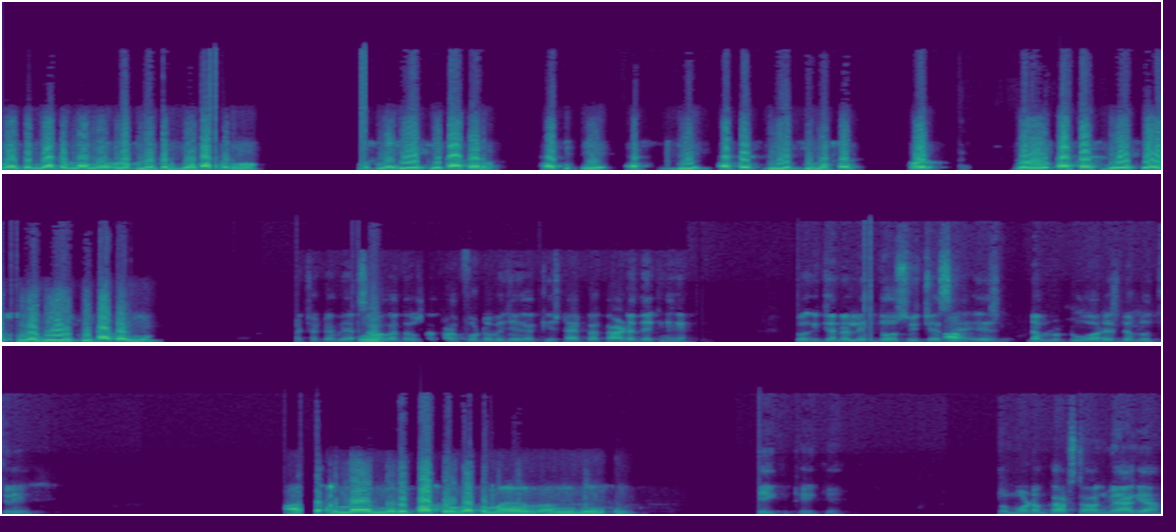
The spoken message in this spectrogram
में कर दिया तो मैंने ऑफ़ में कर दिया था फिर वो। उसमें एक ही था sir S A S D S S D S C में सर। और जो S S D S C है उसमें भी एक ही था सर ये। अच्छा कभी ऐसा होगा तो उसका थोड़ा फ़ोटो भेजिएगा किस टाइप का कार्ड है देखेंगे। क्योंकि तो जनरली दो स्विचेस हाँ। हैं। एस डब्ल्यू टू और एस डब्ल्यू थ्री हाँ सर मैं मेरे पास होगा तो मैं अभी भेज सकता ठीक ठीक है। तो मॉडम कार्ड समझ में आ गया?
